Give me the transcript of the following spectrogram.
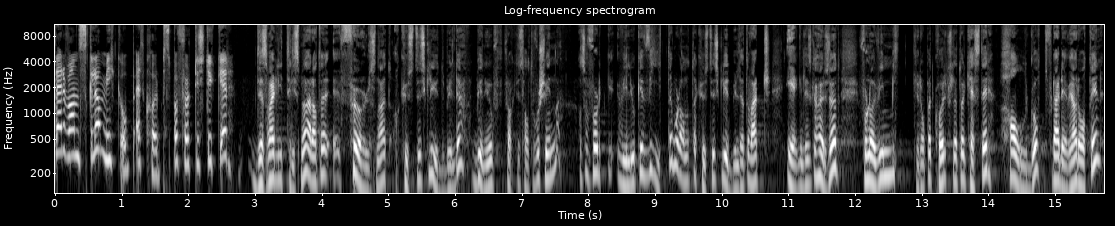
Det er vanskelig å mikke opp et korps på 40 stykker. Det som er litt trist med det, er at følelsen av et akustisk lydbilde begynner jo faktisk alt å forsvinne. Altså Folk vil jo ikke vite hvordan et akustisk lydbilde etter hvert egentlig skal høres ut. For når vi mikker opp et korps eller et orkester halvgodt, for det er det vi har råd til,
